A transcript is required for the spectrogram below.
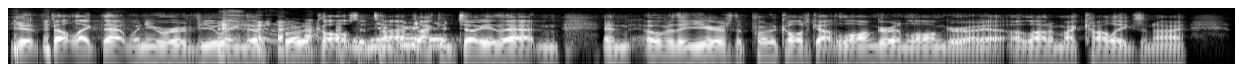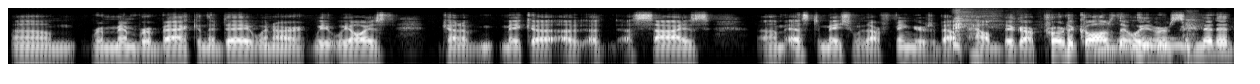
it felt like that when you were reviewing those protocols at times. I can tell you that. And and over the years, the protocols got longer and longer. I, a lot of my colleagues and I um, remember back in the day when our we, we always kind of make a, a, a size um, estimation with our fingers about how big our protocols that we were submitted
